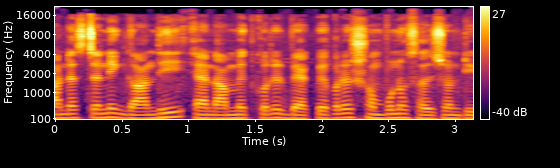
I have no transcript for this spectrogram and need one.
আন্ডারস্ট্যান্ডিং গান্ধী অ্যান্ড আম্বেদকরের ব্যাক পেপারের সম্পূর্ণ সাজেশনটি।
